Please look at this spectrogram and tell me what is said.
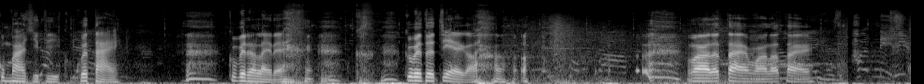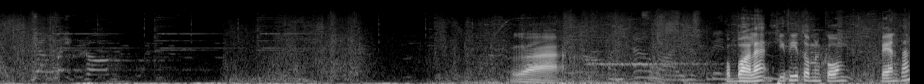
กุมภาจีดีกูก็ตาย กูเป็นอะไรเนี่ย กูเป็นตัวแจกเหรอ มาแล้วตายมาแล้วตาย Ally ผมบอกแล้วคิกซี่ตัวมันโกงแบนซะ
